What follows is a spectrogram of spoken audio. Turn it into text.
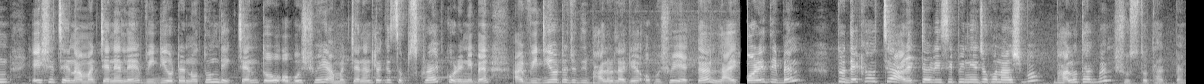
এসেছেন আমার চ্যানেলে ভিডিওটা নতুন দেখছেন, তো অবশ্যই আমার চ্যানেলটাকে সাবস্ক্রাইব করে নেবেন। আর ভিডিওটা যদি ভালো লাগে, অবশ্যই একটা লাইক করে দিবেন। তো দেখা হচ্ছে আরেকটা রেসিপি নিয়ে যখন আসব। ভালো থাকবেন, সুস্থ থাকবেন।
